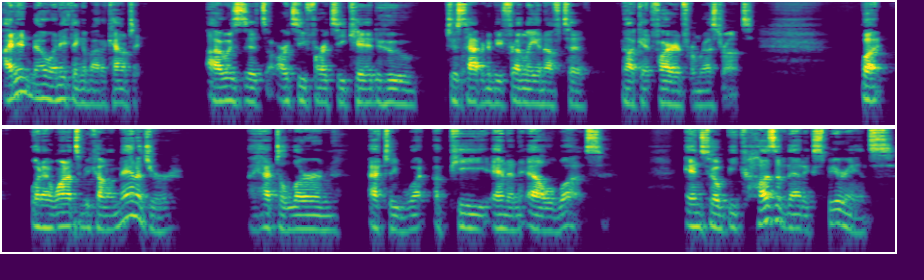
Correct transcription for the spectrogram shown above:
I didn't know anything about accounting. I was this artsy fartsy kid who just happened to be friendly enough to not get fired from restaurants. But when I wanted to become a manager, I had to learn actually what a P and an L was. And so because of that experience,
